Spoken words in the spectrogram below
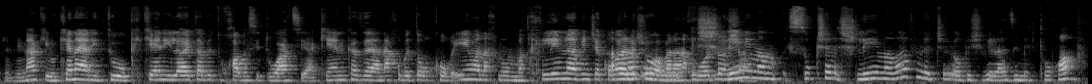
את מבינה? כאילו, כן היה ניתוק, כן היא לא הייתה בטוחה בסיטואציה, כן כזה, אנחנו בתור קוראים, אנחנו מתחילים להבין שקורה משהו, אבל אנחנו עוד לא שם. עם ה- סוג של השלים עם המוות שלו בשבילה, זה מטורף.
